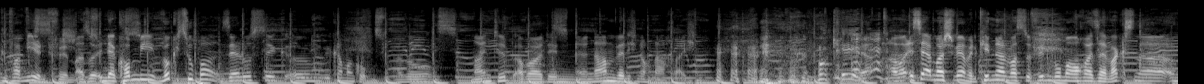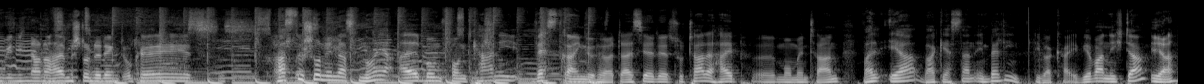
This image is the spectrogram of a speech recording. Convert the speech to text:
Ein Familienfilm. Also in der Kombi wirklich super, sehr lustig, irgendwie kann man gucken. Also mein Tipp, aber den äh, Namen werde ich noch nachreichen. Okay. Ja, aber ist ja immer schwer mit Kindern was zu finden, wo man auch als Erwachsener irgendwie nicht nach einer halben Stunde denkt, okay, jetzt ist. Hast du schon in das neue Album von Kanye West reingehört? Da ist ja der totale Hype äh, momentan, weil er war gestern in Berlin, lieber Kai. Wir waren nicht da. Ja,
